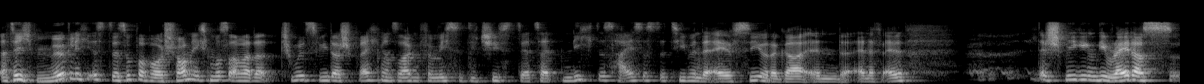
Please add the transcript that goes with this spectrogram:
Natürlich, möglich ist der Super Bowl schon. Ich muss aber da Jules widersprechen und sagen, für mich sind die Chiefs derzeit nicht das heißeste Team in der AFC oder gar in der NFL. Das Spiel gegen die Raiders,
